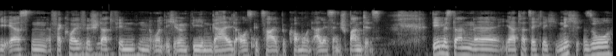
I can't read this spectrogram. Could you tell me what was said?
die ersten Verkäufe stattfinden und ich irgendwie ein Gehalt ausgezahlt bekomme und alles entspannt ist. Dem ist dann äh, ja tatsächlich nicht so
